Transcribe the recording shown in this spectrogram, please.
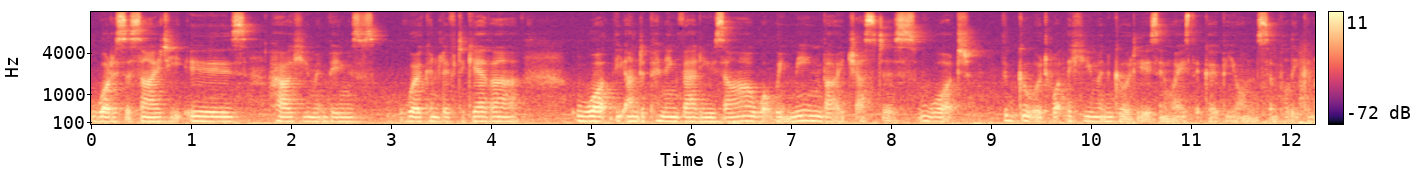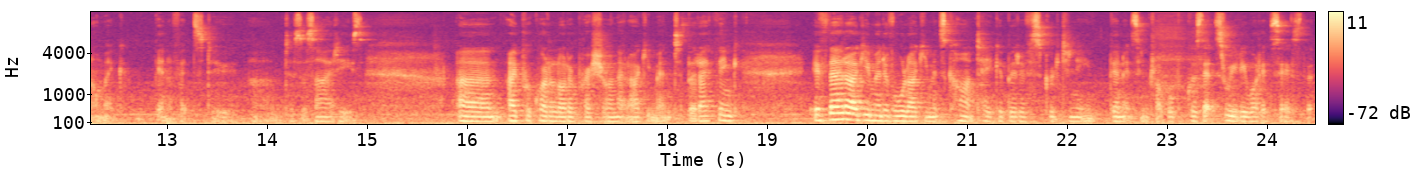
what a society is, how human beings work and live together, what the underpinning values are, what we mean by justice, what the good, what the human good is in ways that go beyond simple economic benefits to, um, to societies. Um, I put quite a lot of pressure on that argument, but I think if that argument of all arguments can't take a bit of scrutiny, then it's in trouble because that's really what it says. That,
